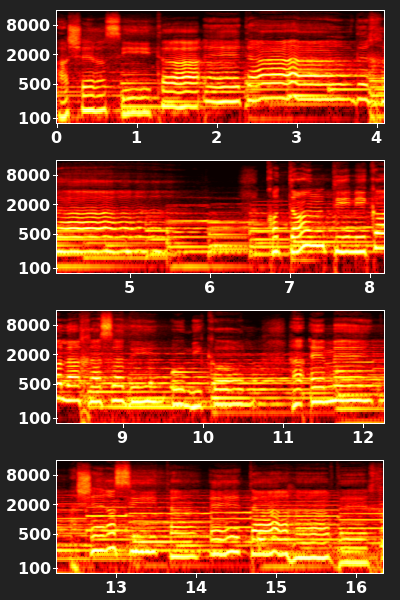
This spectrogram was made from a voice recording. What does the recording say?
אשר עשית את עבדך. קטונתי מכל החסדים ומכל האמת אשר עשית את עבדך.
